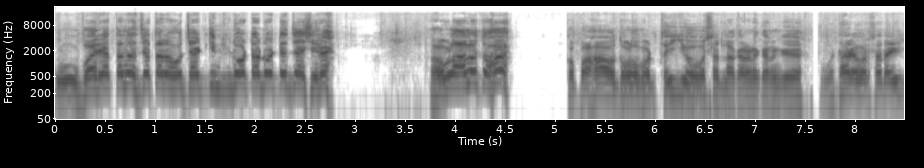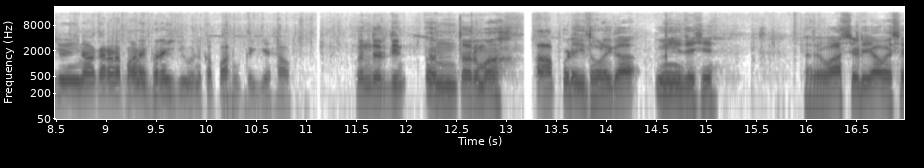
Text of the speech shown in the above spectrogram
ઊભા રહેતા ને, જતા ને ઝાટકીને ડોટા ડોટે જાય છે, રે. હવળા હાલો તો, હા. કપા હાવ થોડો વટ થઈ ગયો વરસાદના કારણે, કારણ કે વધારે વરસાદ આવી ગયો એના કારણે પાણી ભરાઈ ગયું અને કપા સુકાઈ ગયા સાવ પંદર દિન અંતરમાં આપણે ધોળેગા અહીં જશે હવે વાસળી આવે છે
